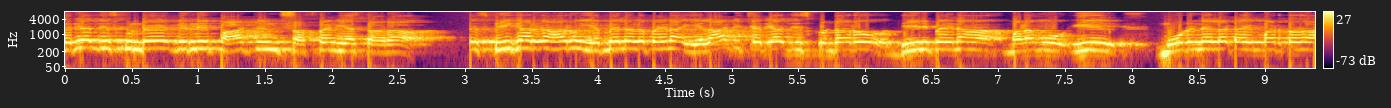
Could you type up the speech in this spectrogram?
చర్యలు తీసుకుంటే వీరిని పార్టీ నుంచి సస్పెండ్ చేస్తారా? స్పీకర్ గారు ఎమ్మెల్యేల పైన ఎలాంటి చర్యలు తీసుకుంటారు దీనిపైన మనము ఈ మూడు నెలల టైం పడుతుందా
